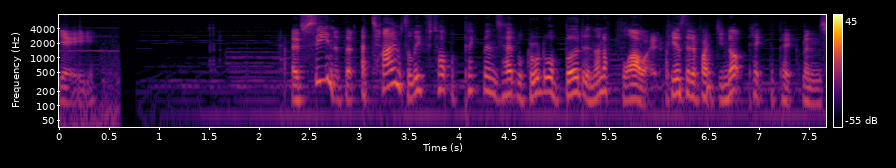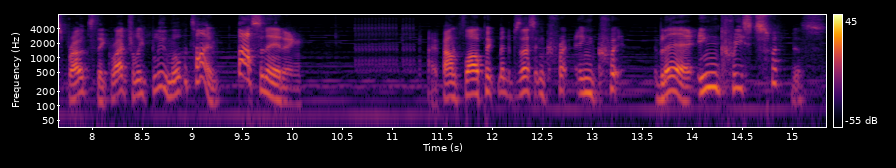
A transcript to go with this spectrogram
Yay. I've seen that at times the leaf top of Pikmin's head will grow to a bud and then a flower. It appears that if I do not pick the Pikmin sprouts, they gradually bloom over time. Fascinating! I found flower Pikmin to possess incre incre bleh, increased swiftness.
